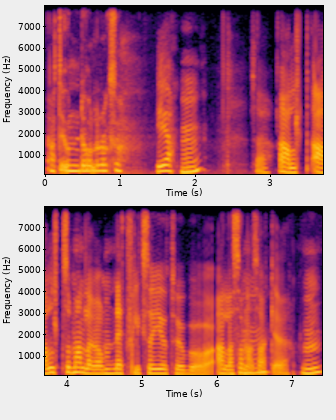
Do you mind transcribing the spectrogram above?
Att det underhåller också. Ja, Mm. så här, allt, allt som handlar om Netflix och Youtube och alla sådana saker. Mm.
